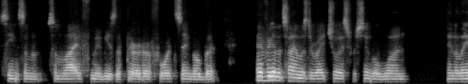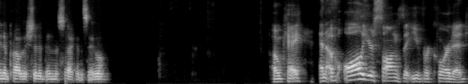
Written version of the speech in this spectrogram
seen some some life, maybe as the third or fourth single. But every other time was the right choice for single one, and Elena probably should have been the second single. Okay. And of all your songs that you've recorded,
